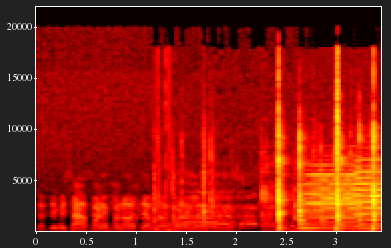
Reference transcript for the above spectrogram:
તો તમે સા પાણી બનાવો તે હમણાં પડેલા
